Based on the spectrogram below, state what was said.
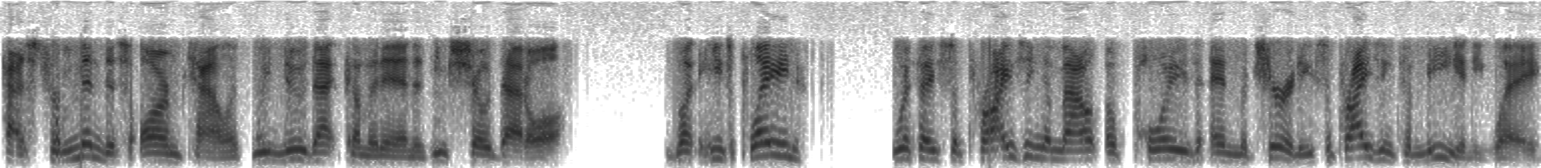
has tremendous arm talent. We knew that coming in, and he showed that off. But he's played with a surprising amount of poise and maturity, surprising to me anyway,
